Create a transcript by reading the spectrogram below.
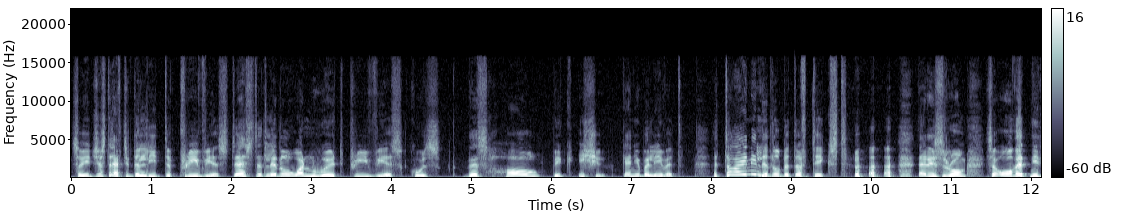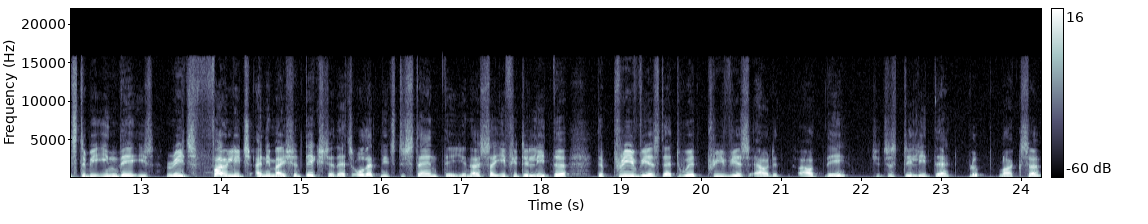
So you just have to delete the previous. Just that little one word previous caused this whole big issue. Can you believe it? A tiny little bit of text. that is wrong. So all that needs to be in there is reads foliage animation texture. That's all that needs to stand there, you know. So if you delete the, the previous, that word previous out, out there, you just delete that, bloop, like so,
